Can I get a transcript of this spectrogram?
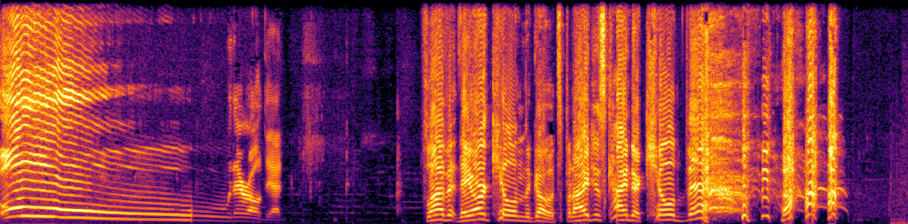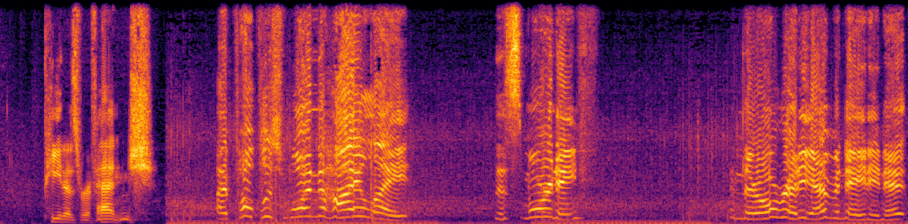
Oh, they're all dead. Flav, they are killing the goats, but I just kind of killed them. PETA's revenge. I published one highlight this morning, and they're already emanating it.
